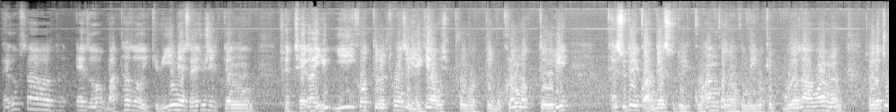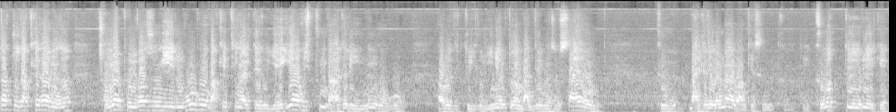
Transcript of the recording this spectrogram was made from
배급사에서 맡아서 이렇게 위임해서 해주실 때는 제, 제가 이, 이것들을 통해서 얘기하고 싶은 것들 뭐 그런 것들이 될 수도 있고 안 될 수도 있고 하는 거잖아요. 근데 이렇게 모여서 하고 하면 저희가 뚜닥뚜닥 해가면서 정말 볼거숭이를 홍보 마케팅 할 때도 얘기하고 싶은 바들이 있는 거고 아무래도 또 이걸 2년 동안 만들면서 쌓여온 그 말들이 얼마나 많겠습니까. 예, 그것들을 이렇게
